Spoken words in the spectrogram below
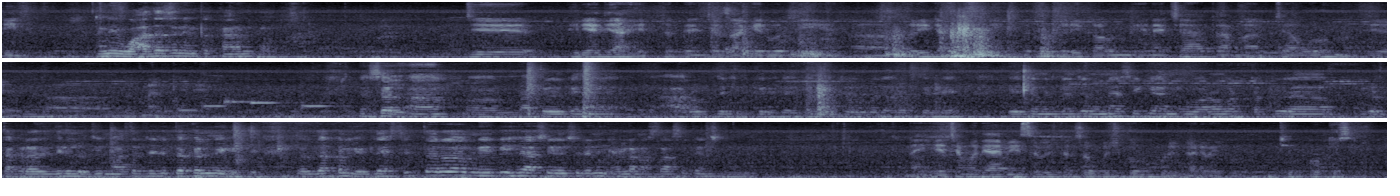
तीन. आणि वादाचं नेमकं कारण काय होतं जे फिर्यादी आहेत तर त्यांच्या जागेवरती दरी टाकली होती तर ती दरी काढून घेण्याच्या कारणाच्या वरून हे अं, घटना घडलेली आहे. सर अ, नातेवाईकांनी आरोप देखील केलेले आहेत त्यांच्या विरोधात आरोप केलेले आहेत. त्याच्यामध्ये त्यांचं म्हणणं असं आहे की आम्ही वारंवार तक इकडे तक्रारी दिलेली होती मात्र त्याची दखल नाही घेतली. जर दखल घेतली असती तर मे बी हे असे इन्सिडेंट घडला नसता असं त्यांचं म्हणणं आहे. नाही. याच्यामध्ये आम्ही सविस्तर चौकशी करून पुढील कार्यवाही करू. ठीक. Okay sir.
